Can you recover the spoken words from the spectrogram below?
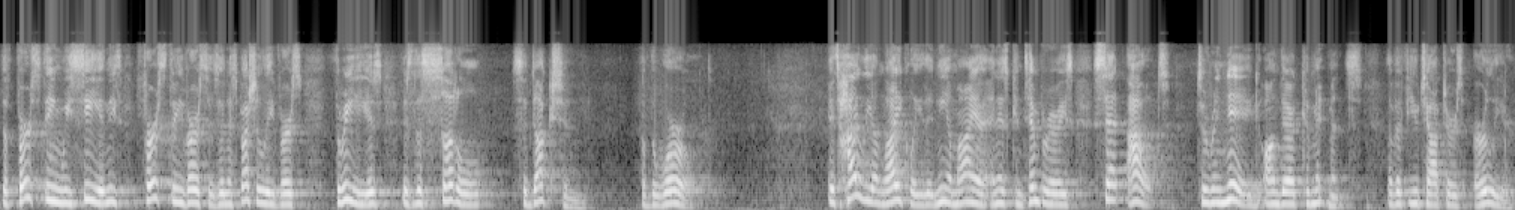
the first thing we see in these first three verses, and especially verse 3, is, is the subtle seduction of the world. It's highly unlikely that Nehemiah and his contemporaries set out to renege on their commitments of a few chapters earlier.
